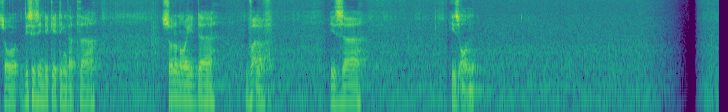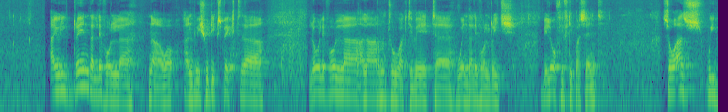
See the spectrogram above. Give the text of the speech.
So this is indicating that the solenoid uh, valve is uh, is on. I will drain the level uh, now and we should expect the low level uh, alarm to activate uh, when the level reach below 50%. So as we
